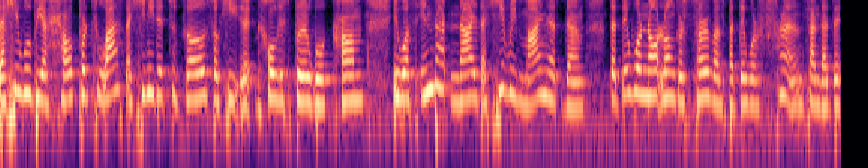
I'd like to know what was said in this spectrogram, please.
that he will be a helper to us, that he needed to go so he, the Holy Spirit will come. It was in that night that he reminded them that they were no longer servants, but they were friends, and that the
